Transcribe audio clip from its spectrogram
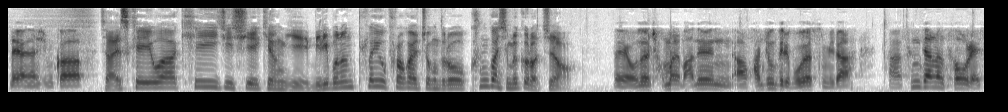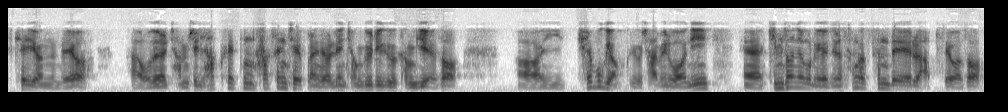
네, 안녕하십니까. 자, SK와 KGC의 경기 미리 보는 플레이오프라고 할 정도로 큰 관심을 끌었죠. 네, 오늘 정말 많은 아, 관중들이 모였습니다. 아, 승자는 서울 SK였는데요. 아, 오늘 잠실 학생, 학생체육관에서 열린 정규리그 경기에서 어, 이 최부경 그리고 자민원이 김선영으로 이어지는 삼각편대를 앞세워서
